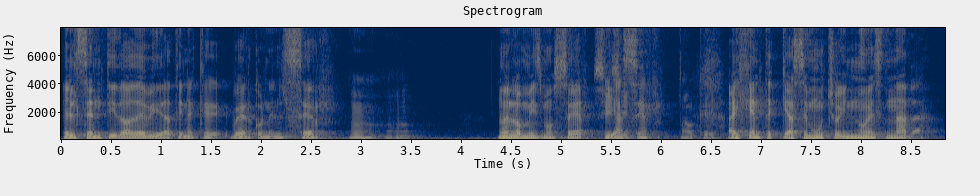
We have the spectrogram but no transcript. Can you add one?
El sentido de vida tiene que ver con el ser. No es lo mismo ser y hacer. Hay gente que hace mucho y no es nada.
